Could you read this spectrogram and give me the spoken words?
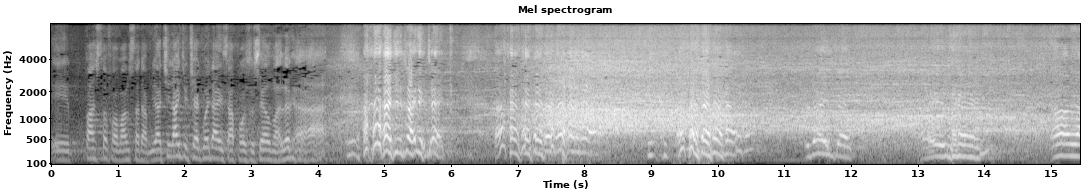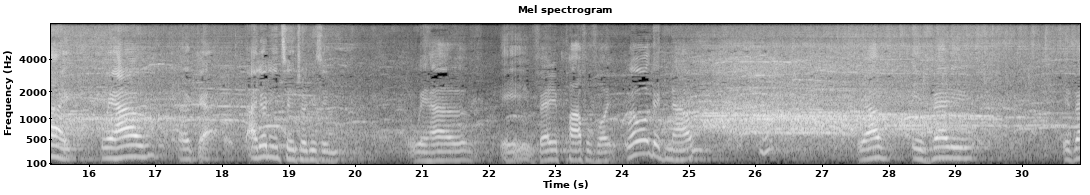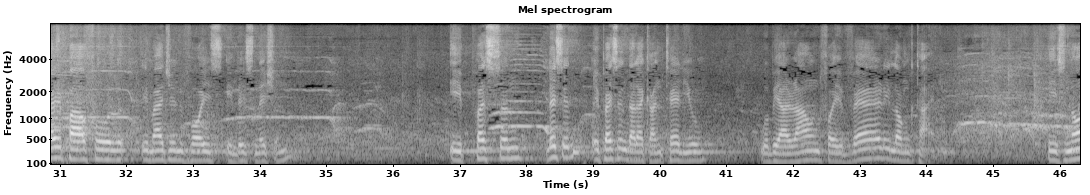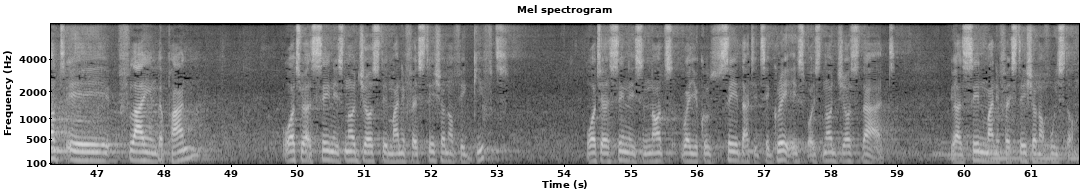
a pastor from amsterdam you are trying to check whether it's apostle selman look at her you're trying to check Very good. Amen. All right. We have, okay, I don't need to introduce him. We have a very powerful voice. We're all dead now. We have a very, a very powerful imagined voice in this nation. A person Listen, a person that I can tell you will be around for a very long time. He's not a fly in the pan. What you are seeing is not just a manifestation of a gift. What you are seeing is not where you could say that it's a grace, but it's not just that. You are seeing manifestation of wisdom.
